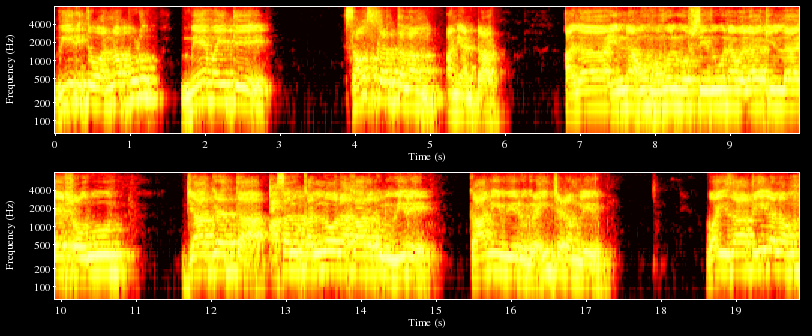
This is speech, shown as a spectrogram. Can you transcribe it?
వీరితో అన్నప్పుడు మేమైతే సంస్కర్తలం అని అంటారు అలా ఇన్నహుం హుముల్ ముఫ్సిదూన వలాకిన్ లా యష్ఉరూన్ జాగ్రత్త అసలు కల్లోలకారకులు వీరే కానీ వీరు గ్రహించటం లేదు وإذا قيل لهم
